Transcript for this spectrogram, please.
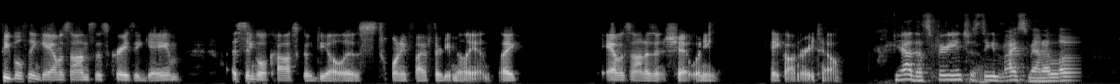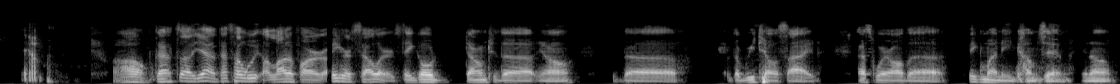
people think Amazon's this crazy game a single Costco deal is 25, 30 million. Like Amazon isn't shit when you take on retail. Yeah, that's very interesting yeah. advice, man. I love. It. Yeah. Oh, that's uh, yeah, that's how we, a lot of our bigger sellers they go down to the you know the the retail side. That's where all the big money comes in. You know,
